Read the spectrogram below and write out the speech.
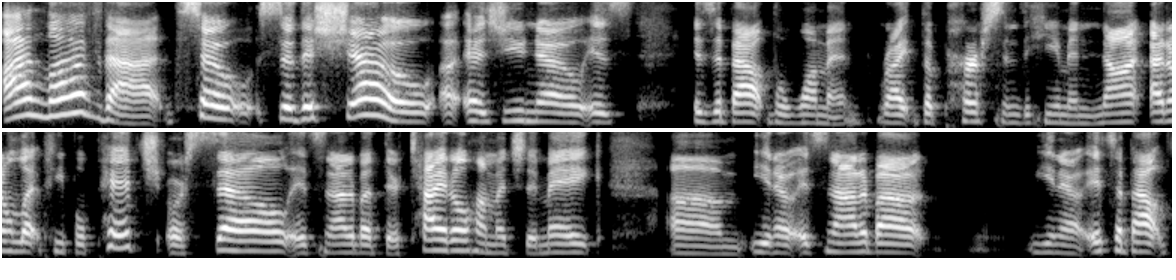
I love that. So, so the show, uh, as you know, is is about the woman, right? The person, the human. Not I don't let people pitch or sell. It's not about their title, how much they make. Um, you know, it's not about you know it's about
